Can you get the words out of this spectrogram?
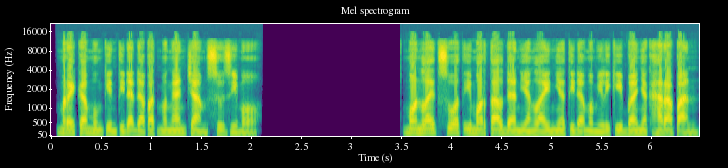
mereka mungkin tidak dapat mengancam Suzimo. Moonlight Sword Immortal dan yang lainnya tidak memiliki banyak harapan,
